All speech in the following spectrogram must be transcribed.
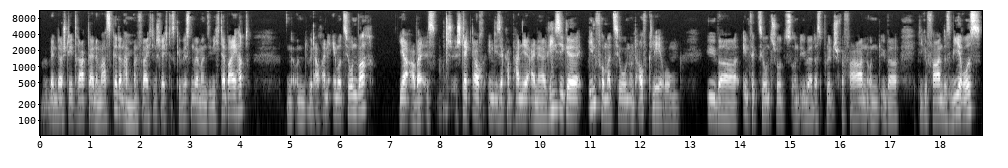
Wenn da steht, trag deine Maske, dann hat Mhm. man vielleicht ein schlechtes Gewissen, wenn man sie nicht dabei hat. Und- Und wird auch eine Emotion wach. Ja, aber es steckt auch in dieser Kampagne eine riesige Information und Aufklärung über Infektionsschutz und über das politische Verfahren und über die Gefahren des Virus,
